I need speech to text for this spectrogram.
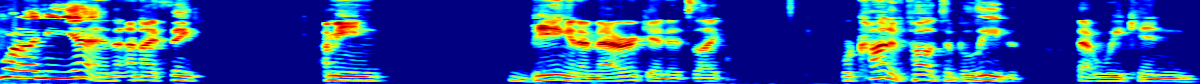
Well, I mean, yeah. And, and I think, I mean, being an American, it's like we're kind of taught to believe that we can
